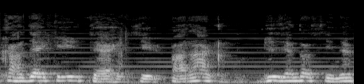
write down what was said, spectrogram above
Kardec enterra esse parágrafo dizendo assim, né?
